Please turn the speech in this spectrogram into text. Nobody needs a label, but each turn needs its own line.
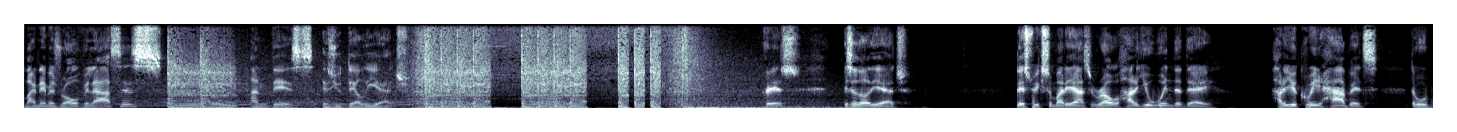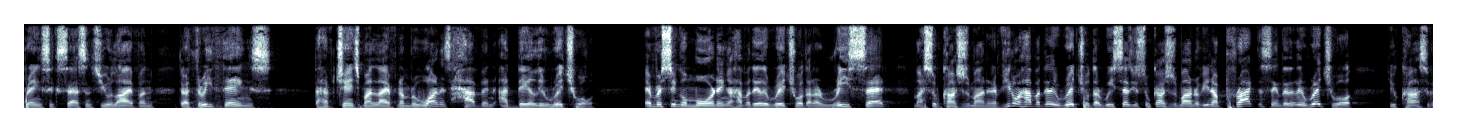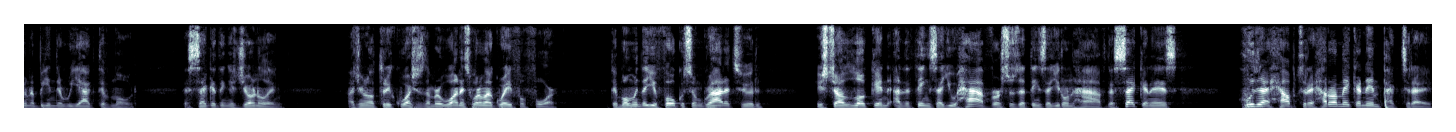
My name is Raul Villacis, and this is your Daily Edge. This is a Daily Edge. This week, somebody asked me, Raul, how do you win the day? How do you create habits that will bring success into your life? And there are three things that have changed my life. Number one is having a daily ritual. Every single morning, I have a daily ritual that I reset my subconscious mind. And if you don't have a daily ritual that resets your subconscious mind, or if you're not practicing the daily ritual, you're constantly going to be in the reactive mode. The second thing is journaling. I journal three questions. Number one is what am I grateful for? The moment that you focus on gratitude, you start looking at the things that you have versus the things that you don't have. The second is who did I help today? How do I make an impact today?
